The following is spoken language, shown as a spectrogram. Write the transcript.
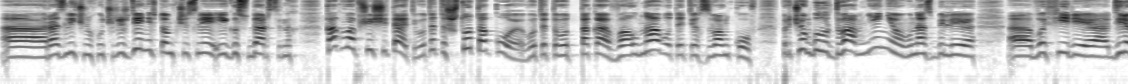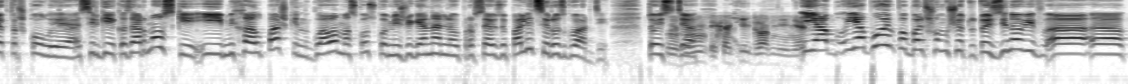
а, различных учреждений, в том числе и государственных. Как вы вообще считаете, вот это что такое? Вот это вот такая волна вот этих звонков. Причем было два мнения. У нас были а, в эфире директор школы Сергей Казарновский и Михаил Пашкин, глава Московского межрегионального профсоюза полиции и Росгвардии. То есть... Мгм. И какие два мнения? и, об- и обоим, по большому счету. То есть Зиновий а, а,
